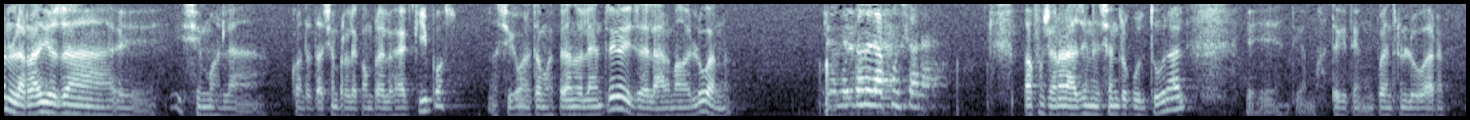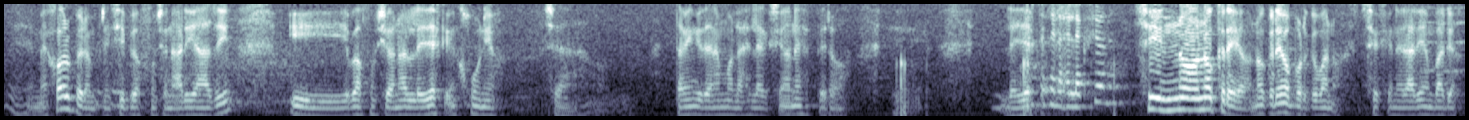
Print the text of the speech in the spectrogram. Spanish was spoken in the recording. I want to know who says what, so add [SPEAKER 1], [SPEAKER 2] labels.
[SPEAKER 1] Bueno, la radio ya eh, hicimos la contratación para la compra de los equipos, así que bueno, estamos esperando la entrega y ya el armado del lugar, ¿no?
[SPEAKER 2] ¿Dónde, dónde va a funcionar?
[SPEAKER 1] Va a funcionar allí en el centro cultural, eh, digamos, hasta que te encuentre un lugar eh, mejor, pero en principio funcionaría allí y va a funcionar, la idea es que en junio, o sea, también que tenemos las elecciones, pero eh, la idea es
[SPEAKER 2] ¿Antes
[SPEAKER 1] que...
[SPEAKER 2] de las elecciones?
[SPEAKER 1] Sí, no, no creo, no creo porque bueno, se generarían varios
